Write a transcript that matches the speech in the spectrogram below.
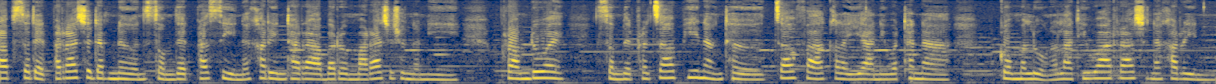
รับเสด็จพระราชดำเนิน สมเด็จพระศรีนครินทราบรมราชชนนี พร้อมด้วย สมเด็จพระเจ้าพี่นางเธอ เจ้าฟ้ากัลยาณิวัฒนา กรมหลวงนราธิวาสราชนครินทร์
